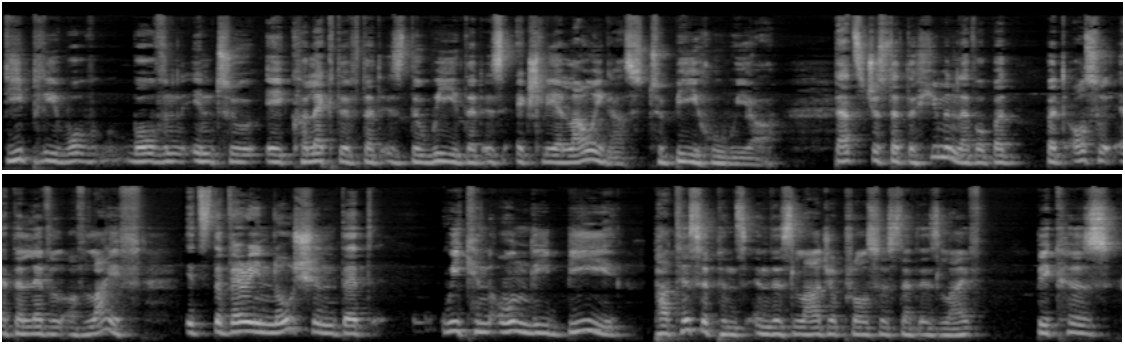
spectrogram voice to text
deeply wo- woven into a collective that is the we that is actually allowing us to be who we are. That's just at the human level, but but also at the level of life. It's the very notion that we can only be participants in this larger process that is life because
